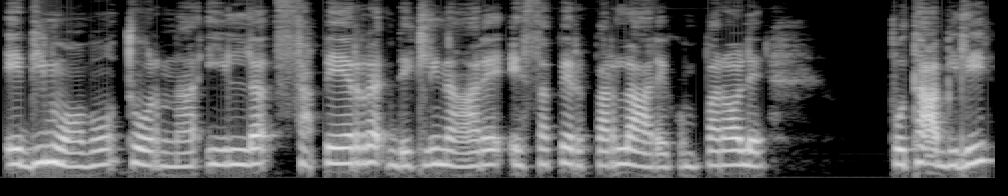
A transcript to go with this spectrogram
e di nuovo torna il saper declinare e saper parlare con parole potabili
